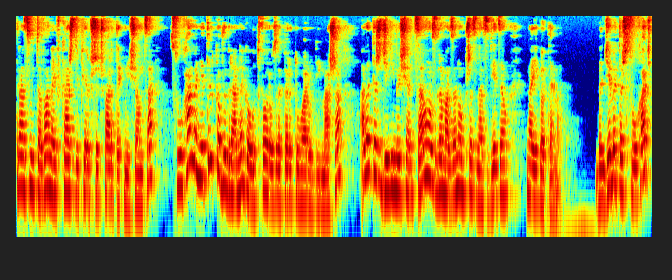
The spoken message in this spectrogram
transmitowanej w każdy pierwszy czwartek miesiąca, słuchamy nie tylko wybranego utworu z repertuaru Dimasza, ale też dzielimy się całą zgromadzoną przez nas wiedzą na jego temat. Będziemy też słuchać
